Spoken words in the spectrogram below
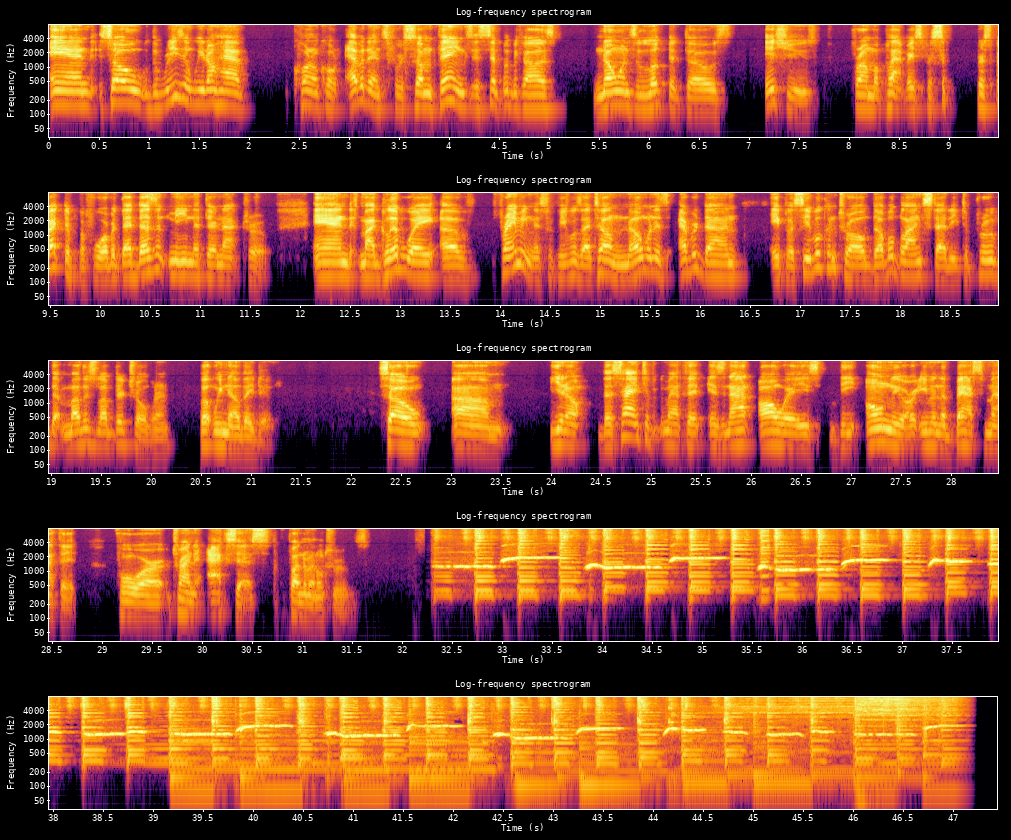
And so the reason we don't have quote unquote evidence for some things is simply because no one's looked at those issues from a plant based perspective before, but that doesn't mean that they're not true. And my glib way of framing this for people is I tell them no one has ever done a placebo controlled double blind study to prove that mothers love their children, but we know they do. So, um, you know, the scientific method is not always the only or even the best method for trying to access fundamental truths.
